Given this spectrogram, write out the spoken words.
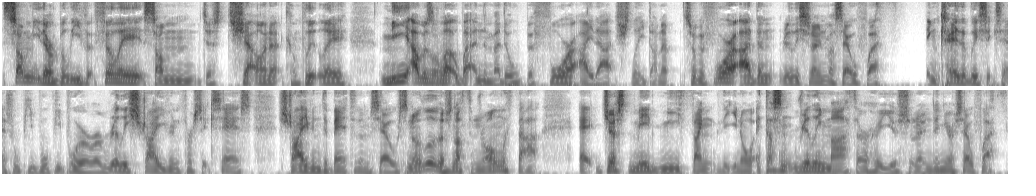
some either believe it fully, some just shit on it completely. Me, I was a little bit in the middle before I'd actually done it. So before I didn't really surround myself with incredibly successful people, people who are really striving for success, striving to better themselves. And although there's nothing wrong with that, it just made me think that, you know, it doesn't really matter who you're surrounding yourself with.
